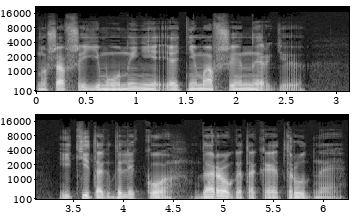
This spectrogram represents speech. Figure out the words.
внушавший ему уныние и отнимавший энергию. Идти так далеко, дорога такая трудная.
